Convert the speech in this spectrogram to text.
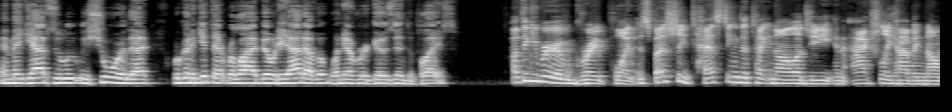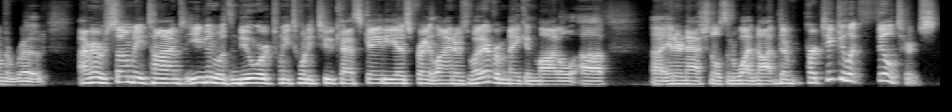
and make absolutely sure that we're going to get that reliability out of it whenever it goes into place. I think you bring up a great point, especially testing the technology and actually having it on the road. I remember so many times, even with newer 2022 Cascadias, Freightliners, whatever make and model, uh, uh, internationals and whatnot, the particulate filters,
